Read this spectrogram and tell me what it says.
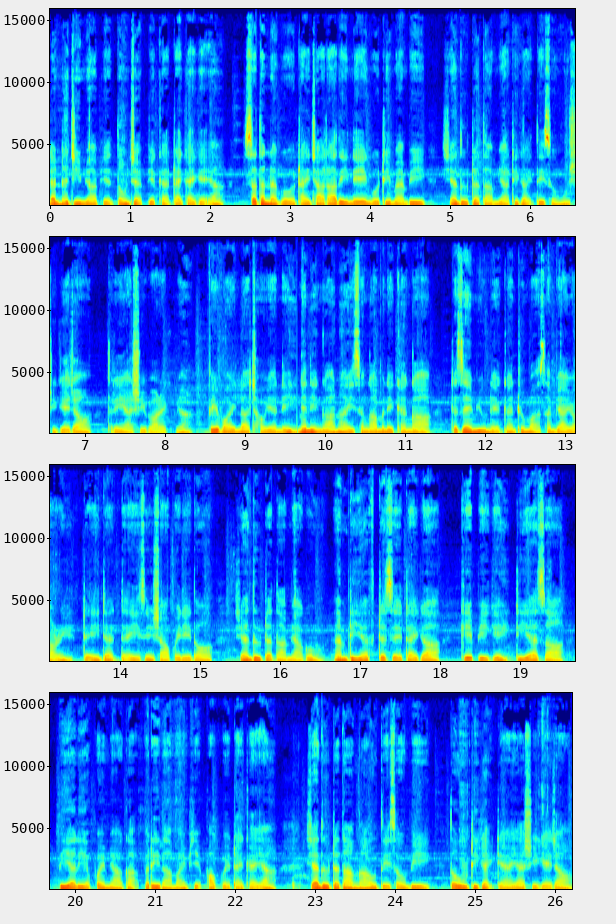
လက်နက်ကြီးများဖြင့်သုံးချက်ပစ်ခတ်တိုက်ခိုက်ခဲ့ရာစစ်တပ်နက်ကိုထိုင်ချထားသည့်နေအိမ်ကိုထိမှန်ပြီးရန်သူတပ်သားများထိခိုက်ဒေဆုံးမှုရှိခဲ့ကြောင်းသတင်းရရှိပါရခင်ဗျာဖေဖော်ဝါရီလ6ရက်နေ့ညနေ9:15မိနစ်ခန့်ကဒဇယ်မြို့နယ်ကန်ထူးမှစံပြရွာတွင်တအိမ်တက်တအိမ်စင်းရှာဖွေနေသောရန်သူတပ်သားများကို MDF ဒဇယ်တိုက်က KPK TSR PLA အဖွဲ့များကပရိဒါမိုင်းဖြင့်ဖောက်ခွဲတိုက်ခတ်ရာရန်သူတပ်သား9ဦးသေဆုံးပြီး3ဦးထိခိုက်ဒဏ်ရာရရှိခဲ့ကြောင်း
